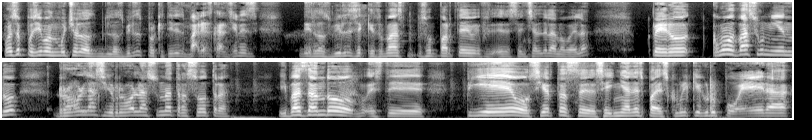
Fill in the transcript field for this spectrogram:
por eso pusimos mucho los, los Beatles porque tienes varias canciones de los Beatles que más son parte esencial de la novela, pero cómo vas uniendo rolas y rolas una tras otra y vas dando este pie o ciertas eh, señales para descubrir qué grupo era.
